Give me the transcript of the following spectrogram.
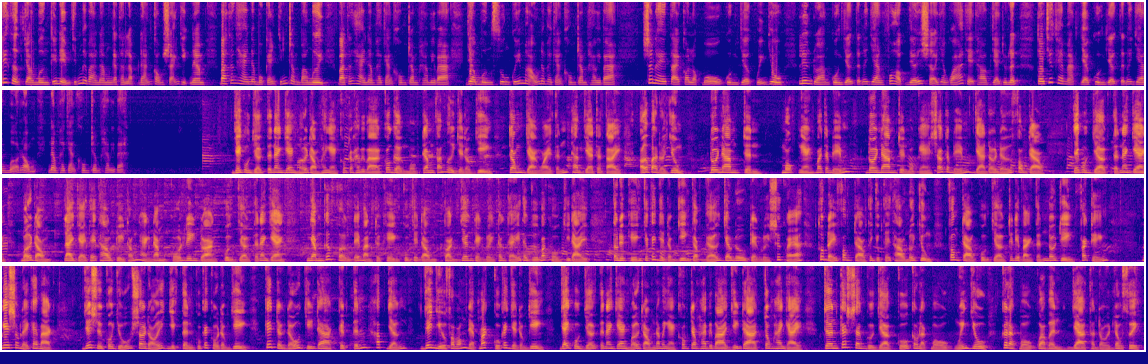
Thiết thực chào mừng kỷ niệm 93 năm ngày thành lập Đảng Cộng sản Việt Nam 3 tháng 2 năm 1930, 3 tháng 2 năm 2023, chào mừng Xuân Quý Mão năm 2023. Sáng nay tại câu lạc bộ quần vợt Nguyễn Du, Liên đoàn quần vợt tỉnh An Giang phối hợp với Sở Văn hóa Thể thao và Du lịch tổ chức khai mạc giải quần vợt tỉnh An Giang mở rộng năm 2023. Giải quần vợt tỉnh An Giang mở rộng 2023 có gần 180 vận động viên trong và ngoài tỉnh tham gia tranh tài ở ba nội dung: đôi nam trình 1.300 điểm, đôi nam trên 1.600 điểm và đôi nữ phong trào. Giải quần vợt tỉnh An Giang mở rộng là giải thể thao truyền thống hàng năm của Liên đoàn quần vợt tỉnh An Giang nhằm góp phần đẩy mạnh thực hiện cuộc vận động toàn dân rèn luyện thân thể theo gương Bắc Hồ chỉ đại, tạo điều kiện cho các vận động viên gặp gỡ giao lưu rèn luyện sức khỏe, thúc đẩy phong trào thể dục thể thao nói chung, phong trào quần vợt trên địa bàn tỉnh nói riêng phát triển. Ngay sau lễ khai mạc, với sự cổ vũ sôi nổi nhiệt tình của các cổ động viên, các trận đấu diễn ra kịch tính, hấp dẫn với nhiều pha bóng đẹp mắt của các vận động viên. Giải quần vợt tỉnh An Giang mở rộng năm 2023 diễn ra trong 2 ngày trên các sân quần vợt của câu lạc bộ Nguyễn Du, câu lạc bộ Hòa Bình và thành đội Long Xuyên.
